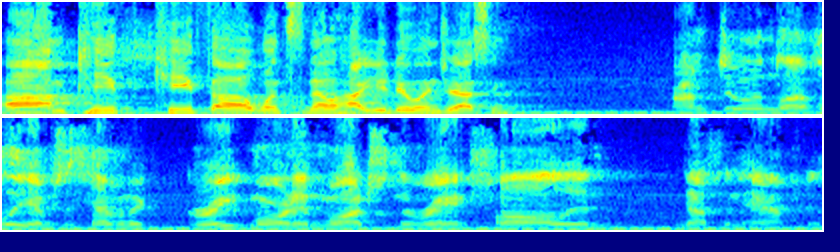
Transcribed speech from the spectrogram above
Um, Keith, Keith uh, wants to know how you're doing, Jesse. I'm doing lovely. I'm just having a great morning watching the rain fall and nothing happening.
